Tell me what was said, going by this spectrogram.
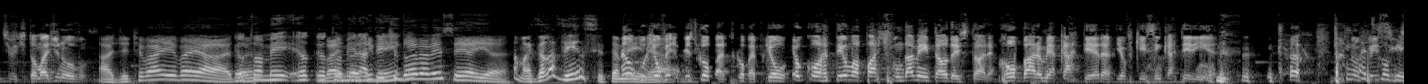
Tive que tomar de novo. a gente vai. vai ah, Eu tomei, eu, eu vai, tomei na 2022 dengue. vai vencer aí, ó. Ah, mas ela vence também. Não, porque né? eu. Desculpa, desculpa. É porque eu, eu cortei uma parte fundamental da história. Roubaram minha carteira e eu fiquei sem carteirinha. não Mas, fez sentido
